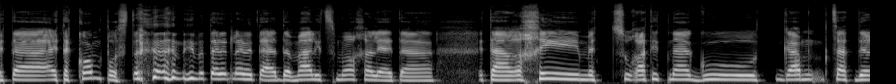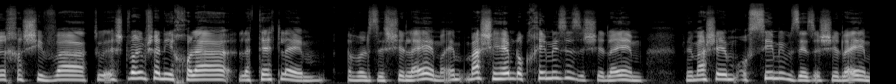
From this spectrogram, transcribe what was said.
את, ה, את הקומפוסט. אני נותנת להם את האדמה לצמוח עליה, את, ה, את הערכים, את צורת התנהגות, גם קצת דרך חשיבה. יש דברים שאני יכולה לתת להם, אבל זה שלהם. הם, מה שהם לוקחים מזה זה שלהם, ומה שהם עושים עם זה זה שלהם.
